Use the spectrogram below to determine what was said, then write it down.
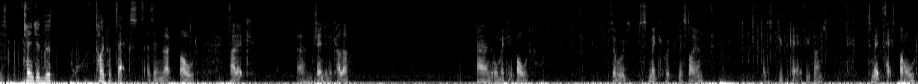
Just changing the type of text, as in like bold, italic, um, changing the colour, and or making it bold. So we'll just make a quick list item. I'll just duplicate it a few times. To make the text bold,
